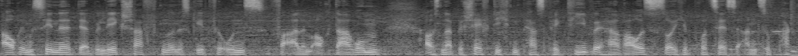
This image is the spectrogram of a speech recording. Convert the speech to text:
auch im Sinne der Belegschaften. Und es geht für uns vor allem auch darum, aus einer beschäftigten Perspektive heraus solche Prozesse anzupacken.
